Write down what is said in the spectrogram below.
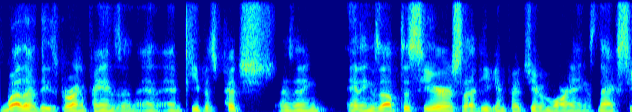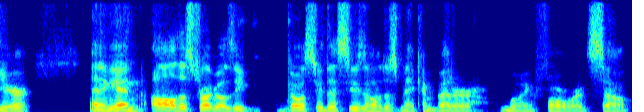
weather these growing pains and, and, and keep his pitch, his inning, innings up this year so that he can pitch even more innings next year. And again, all the struggles he goes through this season will just make him better moving forward. So,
